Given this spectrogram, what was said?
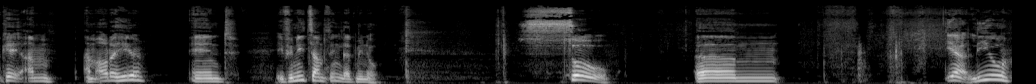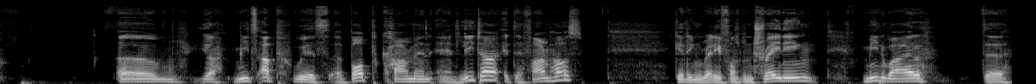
okay, I'm, I'm out of here. And if you need something, let me know. So, um, yeah, Leo, uh, yeah, meets up with uh, Bob, Carmen, and Lita at the farmhouse, getting ready for some training. Meanwhile, the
